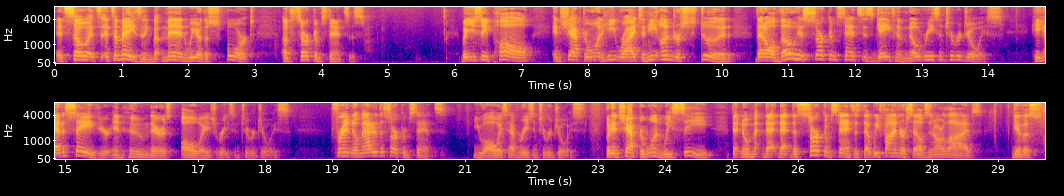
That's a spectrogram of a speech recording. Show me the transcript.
It's so, it's, it's amazing. But men, we are the sport of circumstances. But you see, Paul in chapter 1, he writes, and he understood that although his circumstances gave him no reason to rejoice, he had a Savior in whom there is always reason to rejoice. Friend, no matter the circumstance, you always have reason to rejoice. But in chapter 1, we see that, no, that, that the circumstances that we find ourselves in our lives give us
